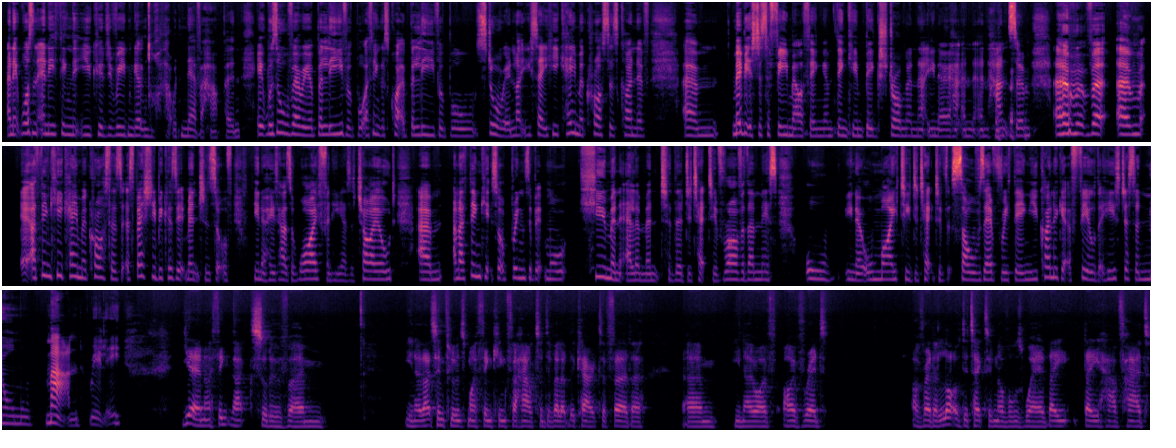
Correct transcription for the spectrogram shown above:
And it wasn't anything that you could read and go oh, that would never happen. It was all very believable i think it was quite a believable story. And like you say he came across as kind of um, maybe it's just a female thing and thinking big strong and you know and, and handsome. Um, but um, I think he came across as, especially because it mentions sort of, you know, he has a wife and he has a child. Um, and I think it sort of brings a bit more human element to the detective rather than this all, you know, almighty detective that solves everything. You kind of get a feel that he's just a normal man, really. Yeah. And I think that sort of, um, you know, that's influenced my thinking for how to develop the character further. Um, you know, I've, I've read, I've read a lot of detective novels where they, they have had,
